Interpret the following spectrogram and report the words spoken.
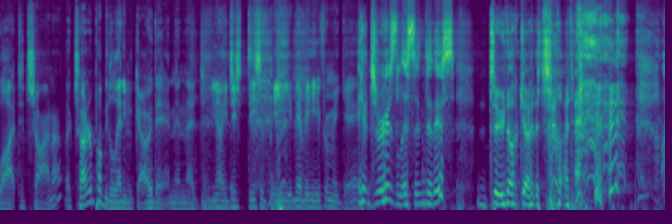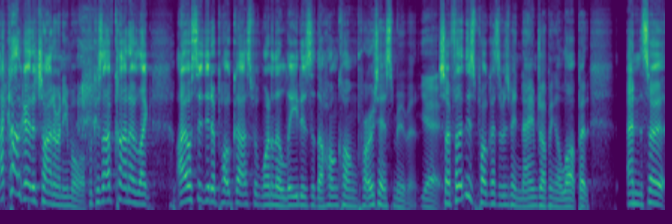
flight to China? Like China would probably let him go there, and then they, you know, he just disappear. You never hear from him again. if Drew's listening to this, do not go to China. I can't go to China anymore because I've kind of like I also did a podcast with one of the leaders of the Hong Kong protest movement. Yeah. So I feel like this podcast has been name dropping a lot, but and so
